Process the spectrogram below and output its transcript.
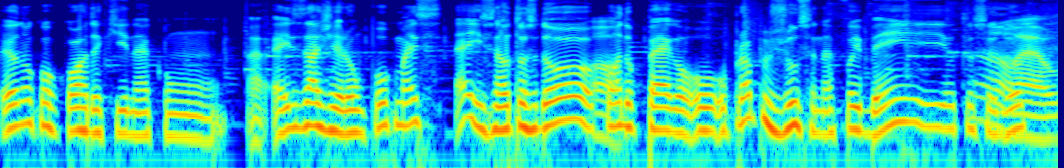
eu não concordo aqui, né, com... é, Ele exagerou um pouco, mas é isso, né? O torcedor, Ó. quando pega... O, o próprio Jussa, né, foi bem e o torcedor... Não, é, o,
